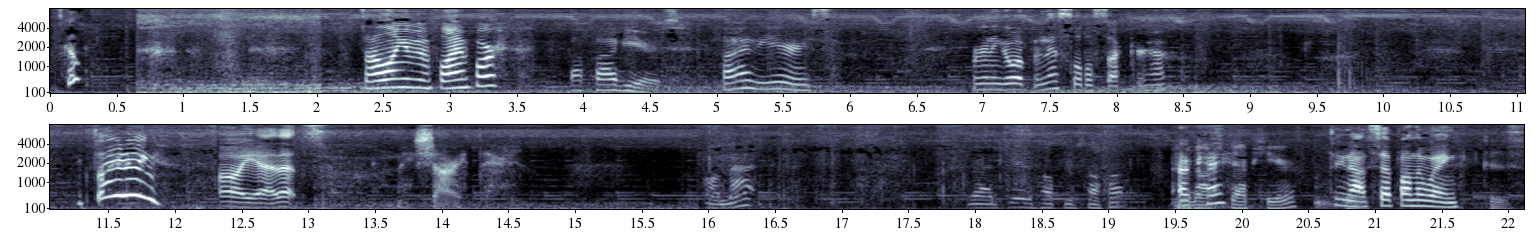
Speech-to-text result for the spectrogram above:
let's go. so how long have you been flying for? About five years. Five years. We're gonna go up in this little sucker, huh? Oh yeah, that's a nice shot right there. On that, grab here to help yourself up. Do not step here. Do not step on the wing. Because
